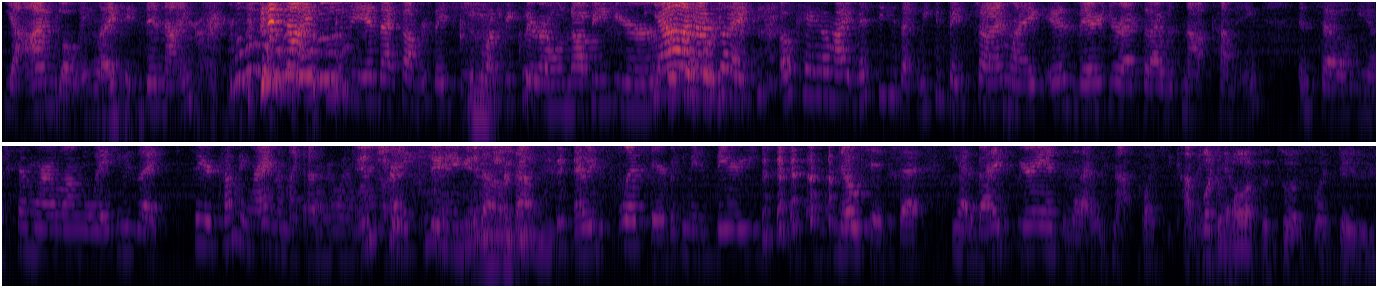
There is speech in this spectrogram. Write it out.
yeah, I'm going. Like it did not include, did not include me in that conversation. Just want to be clear, I will not be here. Yeah, and I was like, okay, I might miss you. He's like, we can FaceTime. Like, it was very direct that I was not coming. And so, you know, somewhere along the way, he was like, so you're coming, right? And I'm like, I don't know. Am I? Like, Interesting. so that, Interesting. there was a flip there, but he made it very noted that he had a bad experience and that I was not going to be coming. It's like a so. month into us like dating.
